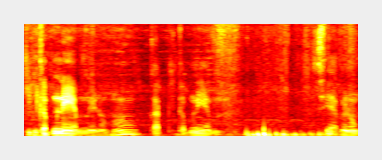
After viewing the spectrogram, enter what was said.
กินกับแหนมนี่เนาะกัดกับแหนมเสียไปน้อง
